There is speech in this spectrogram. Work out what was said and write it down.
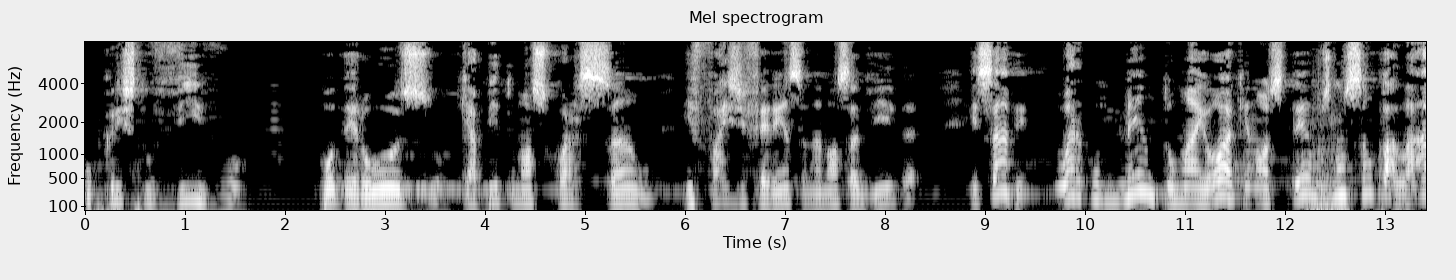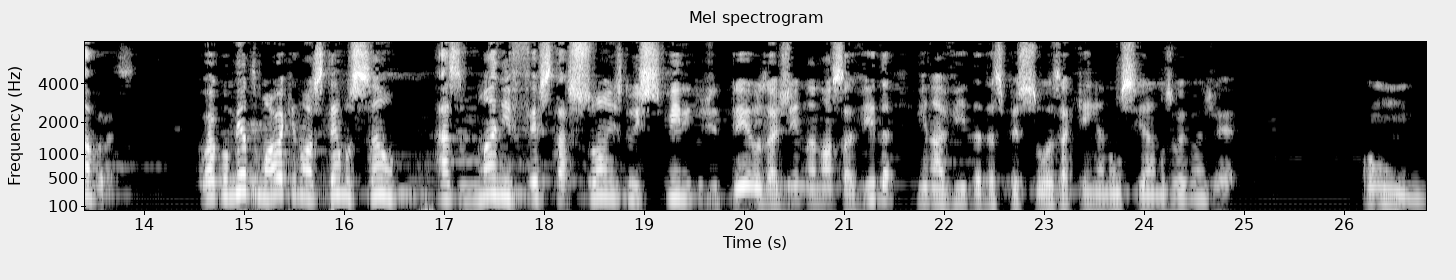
o Cristo vivo, poderoso, que habita o nosso coração e faz diferença na nossa vida. E sabe, o argumento maior que nós temos não são palavras. O argumento maior que nós temos são as manifestações do Espírito de Deus agindo na nossa vida e na vida das pessoas a quem anunciamos o Evangelho. Com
